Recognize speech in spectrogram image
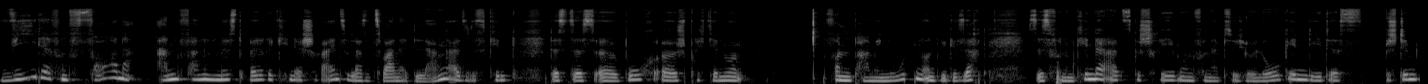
wieder von vorne anfangen müsst, eure Kinder schreien zu lassen. Zwar nicht lang, also das Kind, das, das äh, Buch äh, spricht ja nur von ein paar Minuten und wie gesagt, es ist von einem Kinderarzt geschrieben und von einer Psychologin, die das bestimmt,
